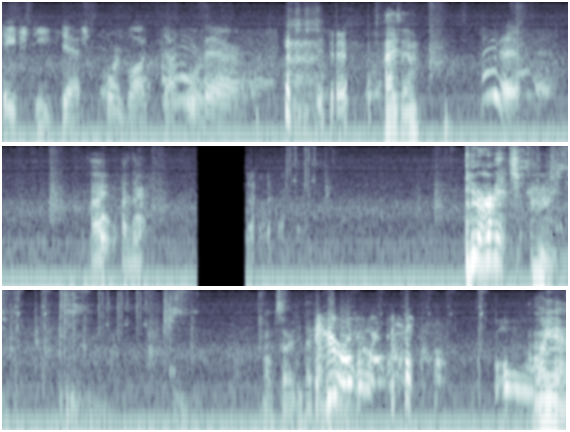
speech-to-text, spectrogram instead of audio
hd-pornblog.org. there. okay. Hi, Sam. Hi there. Hi. Whoa. Hi there. You're a bitch! oh, I'm sorry, did that come You're out? overweight. oh. Oh, yeah.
